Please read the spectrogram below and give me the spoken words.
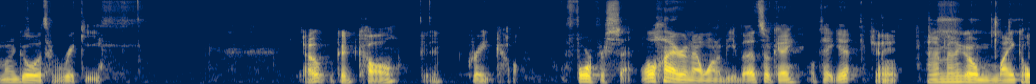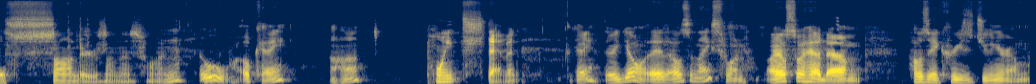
gonna go with Ricky. Oh, good call. Good, great call. Four percent. A little higher than I want to be, but that's okay. I'll take it. Okay. I'm going to go Michael Saunders on this one. Ooh, okay. Uh huh. 0.7. Okay, there you go. That was a nice one. I also had um, Jose Cruz Jr. on,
